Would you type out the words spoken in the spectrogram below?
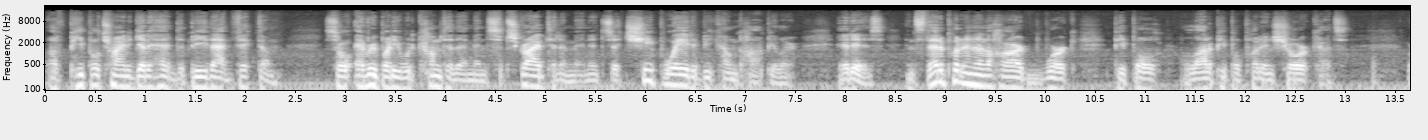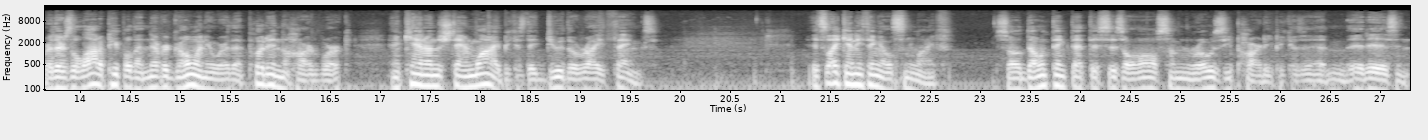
of people trying to get ahead to be that victim. So everybody would come to them and subscribe to them and it's a cheap way to become popular. It is. Instead of putting in the hard work people a lot of people put in shortcuts. Where there's a lot of people that never go anywhere that put in the hard work and can't understand why because they do the right things it's like anything else in life so don't think that this is all some rosy party because it, it isn't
